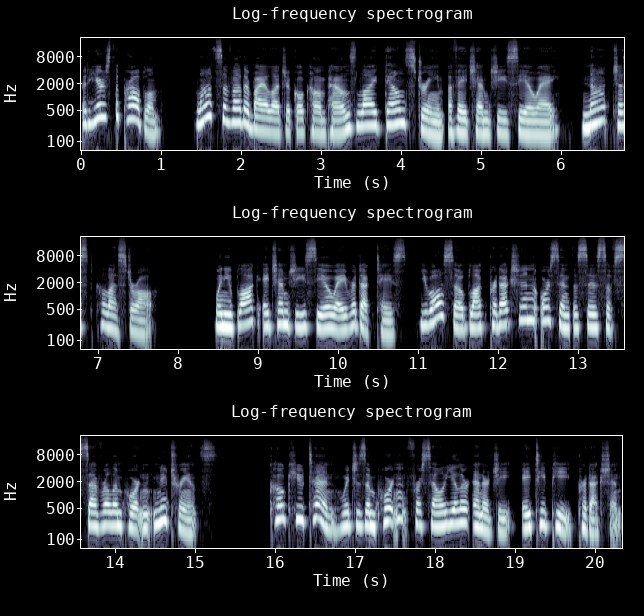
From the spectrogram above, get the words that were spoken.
But here's the problem Lots of other biological compounds lie downstream of HMG CoA, not just cholesterol. When you block HMG CoA reductase, you also block production or synthesis of several important nutrients. CoQ10, which is important for cellular energy, ATP, production.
